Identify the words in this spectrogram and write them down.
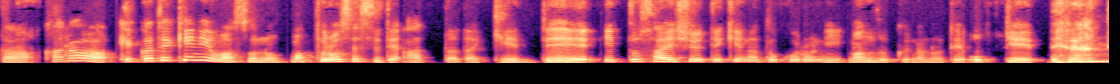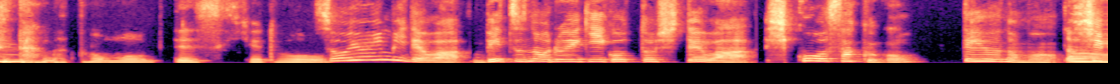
たから、結果的にはその、まあ、プロセスであっただけで、きっと最終的なところに満足なので OK ってなってたんだと思うんですけど。うそういう意味では別の類義語としては試行錯誤っていうのも失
